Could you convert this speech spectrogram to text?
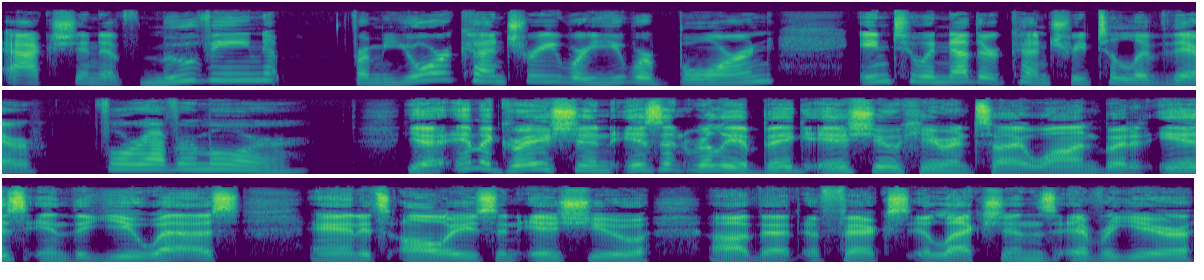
action of moving from your country where you were born into another country to live there forevermore. Yeah, immigration isn't really a big issue here in Taiwan, but it is in the U.S., and it's always an issue uh, that affects elections every year.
